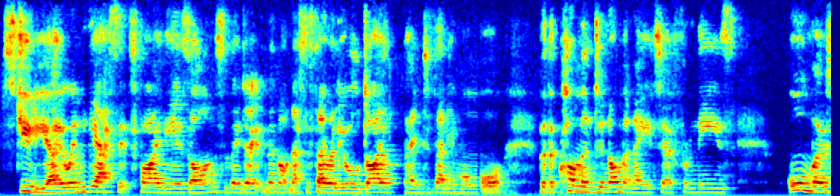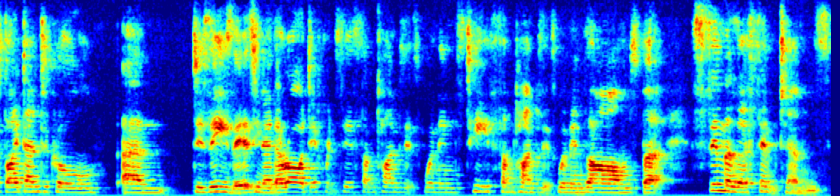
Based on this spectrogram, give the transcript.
studio, and yes, it's five years on, so they don't they're not necessarily all dial painters anymore. But the common denominator from these almost identical um, diseases, you know, there are differences. Sometimes it's women's teeth, sometimes it's women's arms, but similar symptoms.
